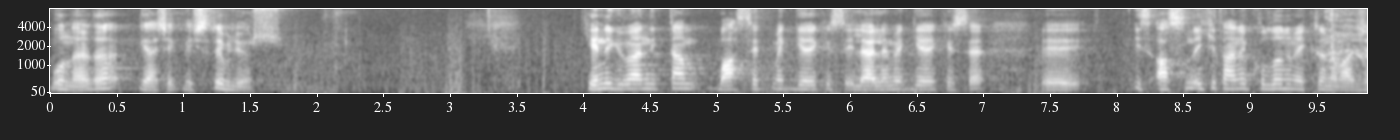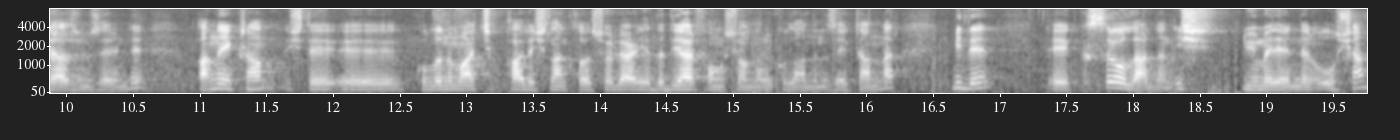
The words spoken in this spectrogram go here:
Bunları da gerçekleştirebiliyoruz. Yeni güvenlikten bahsetmek gerekirse, ilerlemek gerekirse aslında iki tane kullanım ekranı var cihazın üzerinde. Ana ekran işte e, kullanıma açık paylaşılan klasörler ya da diğer fonksiyonları kullandığınız ekranlar. Bir de e, kısa yollardan, iş düğmelerinden oluşan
